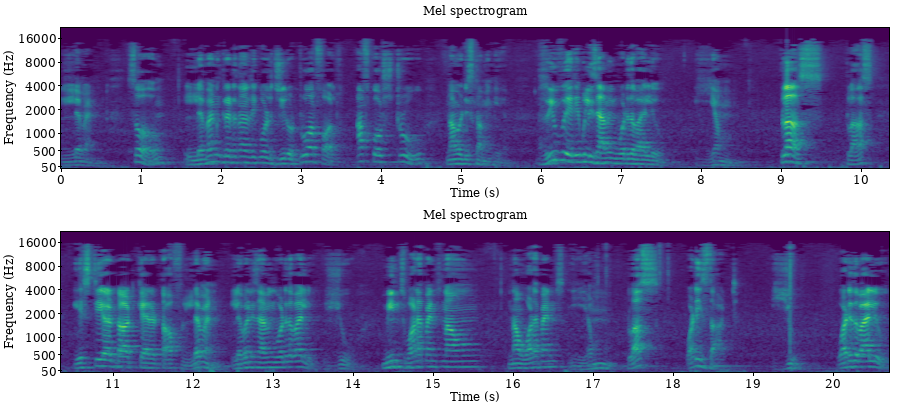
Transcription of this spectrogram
11 so 11 greater than or equal to 0, true or false? Of course true. Now it is coming here. Rev variable is having what is the value? M plus plus str dot charAt of 11. 11 is having what is the value? U. Means what happens now? Now what happens? M plus what is that? U. What is the value?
